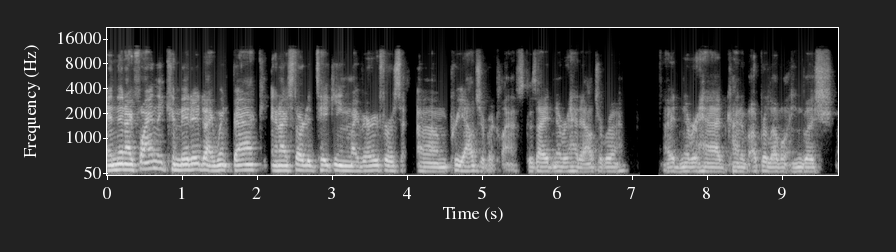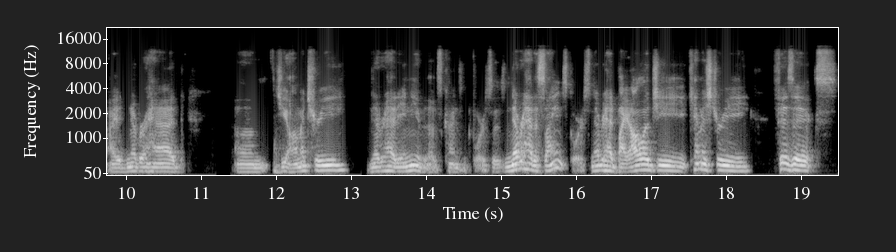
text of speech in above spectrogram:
And then I finally committed. I went back and I started taking my very first um, pre algebra class because I had never had algebra. I had never had kind of upper level English. I had never had um, geometry, never had any of those kinds of courses, never had a science course, never had biology, chemistry, physics,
